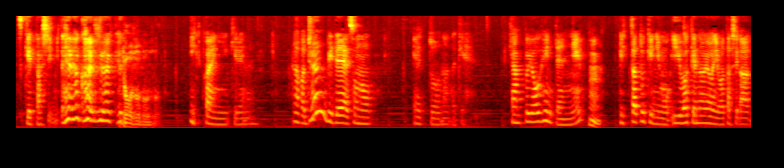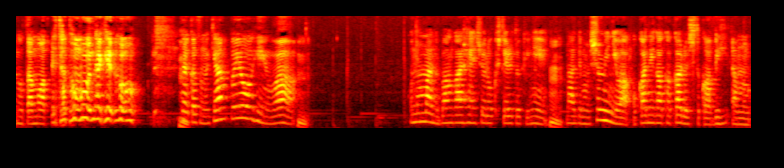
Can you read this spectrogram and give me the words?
付け足しみたいな感じだけど、どうぞどうぞ。一回に言い切れない。なんか準備で、その、えっと、なんだっけ、キャンプ用品店にうん。行った時にも言い訳のように私がのたまってたと思うんだけど、なんかそのキャンプ用品は、うんこの前の番外編収録してる時に、うんまあでも趣味にはお金がかかるしとか、びあの、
